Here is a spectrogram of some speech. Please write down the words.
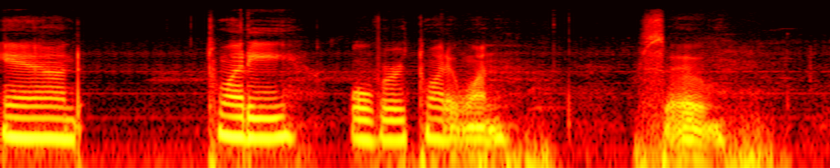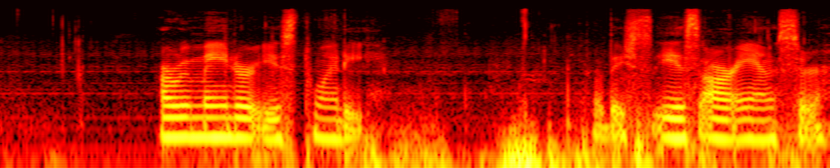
and 20 over 21 so our remainder is 20 so this is our answer.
